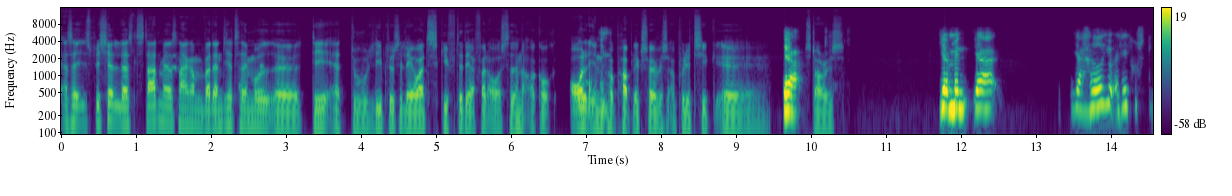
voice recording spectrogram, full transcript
altså specielt lad os starte med at snakke om, hvordan de har taget imod øh, det, at du lige pludselig laver et skifte der for et år siden og går all in på public service og politik øh, ja. stories. Jamen, jeg, jeg havde jo, jeg kan ikke huske,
